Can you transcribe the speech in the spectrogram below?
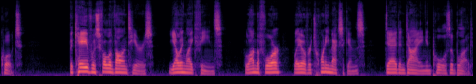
quote, The cave was full of volunteers, yelling like fiends, while on the floor lay over 20 Mexicans, dead and dying in pools of blood,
